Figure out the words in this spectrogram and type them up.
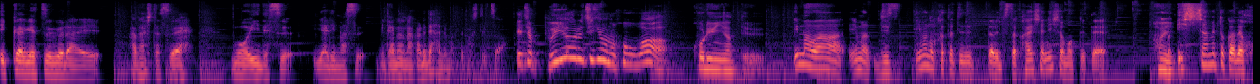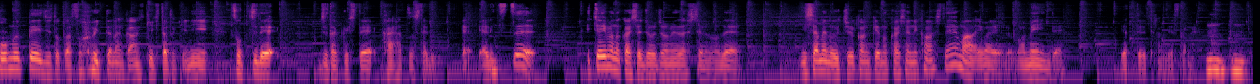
1ヶ月ぐらい話した末もういいですやりますみたいな流れで始まってます実はえじゃあ VR 事業の方は保留になってる？今は今実今の形で言ったら実は会社2社持ってて、はい。1社目とかでホームページとかそういったなんか案件来た時にそっちで受託して開発したりややりつつ一応今の会社上場を目指してるので2社目の宇宙関係の会社に関して、まあ、いわゆるまあメインでやってるって感じですかね。うんうん。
